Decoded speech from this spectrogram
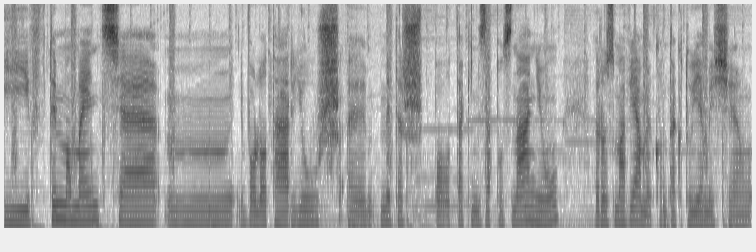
I w tym momencie mm, wolontariusz, my też po takim zapoznaniu rozmawiamy, kontaktujemy się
